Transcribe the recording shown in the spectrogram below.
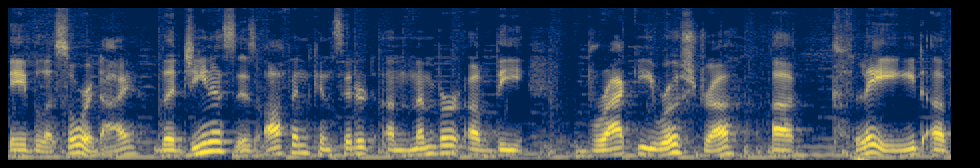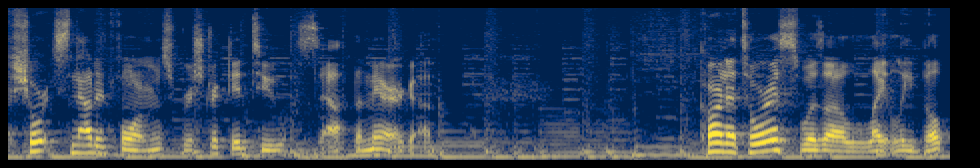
Abelisauridae, the genus is often considered a member of the Brachyrostra, a clade of short snouted forms restricted to South America. Carnotaurus was a lightly built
